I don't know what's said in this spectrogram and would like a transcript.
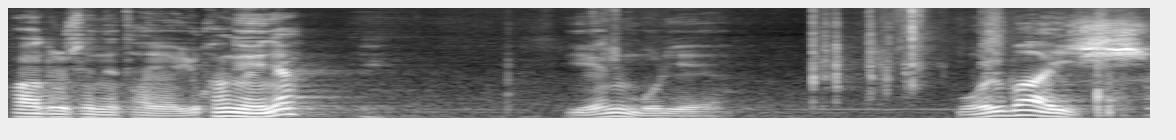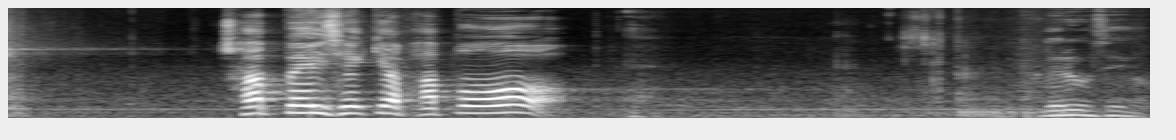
하나 둘 셋 넷 다여 6학년이냐? 얘는 뭘 얘야 뭘 봐 이씨 차 빼 이 새끼야 바빠 내려오세요.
